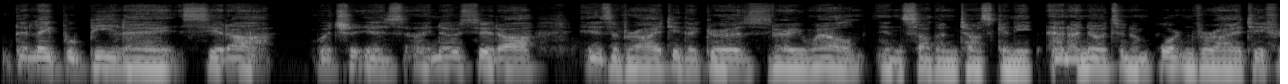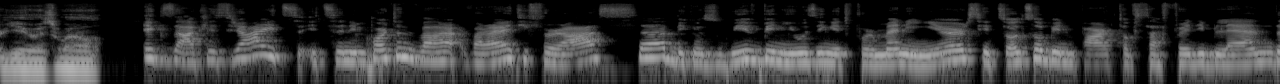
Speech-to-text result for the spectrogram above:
the Le Pupille Syrah? Which is, I know Syrah is a variety that grows very well in southern Tuscany, and I know it's an important variety for you as well. Exactly, Syrah, it's, it's an important var- variety for us uh, because we've been using it for many years. It's also been part of Saffredi blend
